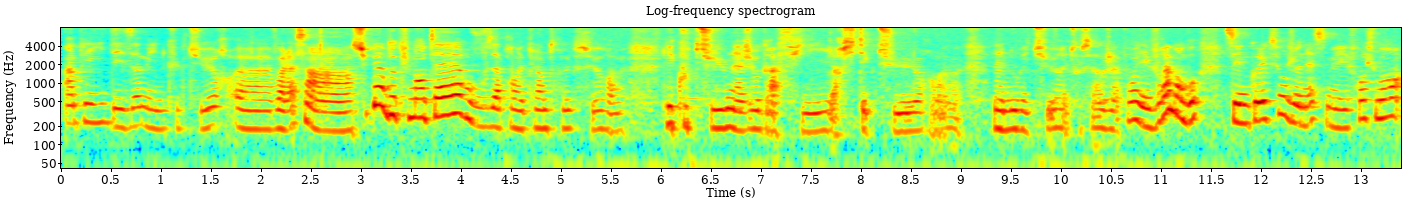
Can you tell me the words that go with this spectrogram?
un pays des hommes et une culture. Euh, voilà, c'est un super documentaire où vous apprendrez plein de trucs sur euh, les coutumes, la géographie, l'architecture, euh, la nourriture et tout ça au Japon. Il est vraiment beau. C'est une collection jeunesse, mais franchement,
